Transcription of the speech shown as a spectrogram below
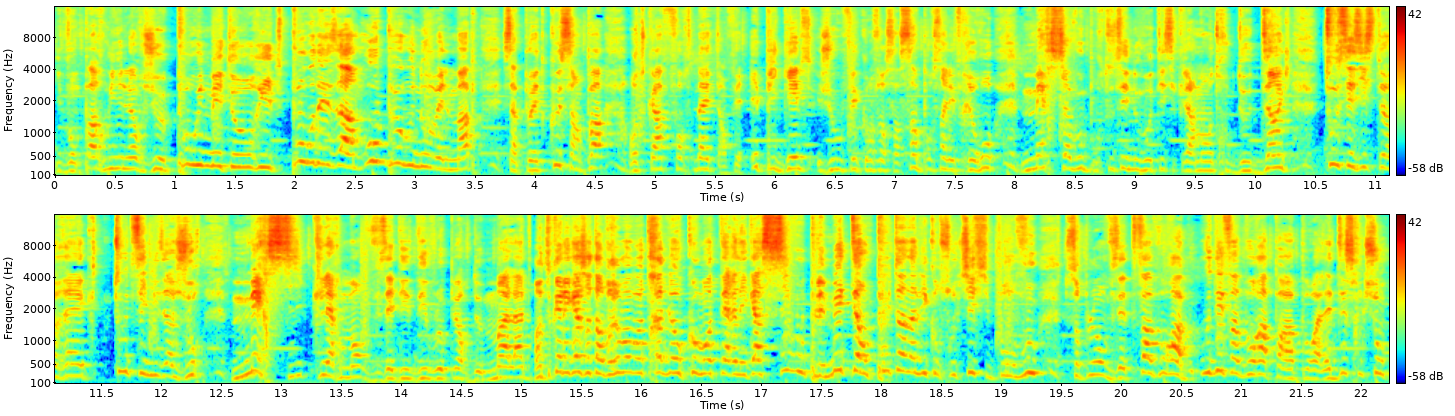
Ils vont pas ruiner leur jeu pour une météorite Pour des armes ou pour une nouvelle map. Ça peut être que sympa. En tout cas Fortnite en fait Epic Games Je vous fais confiance à 100% les frérots. Merci à vous pour toutes ces nouveautés. C'est clairement un truc de dingue. Tous ces easter eggs, toutes ces mises à jour. Merci, clairement, vous êtes des développeurs de malades. En tout cas les gars, j'attends vraiment votre avis en commentaire les gars. S'il vous plaît, mettez un putain d'avis constructif si pour vous, tout simplement, vous êtes favorable ou défavorable par rapport à la destruction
